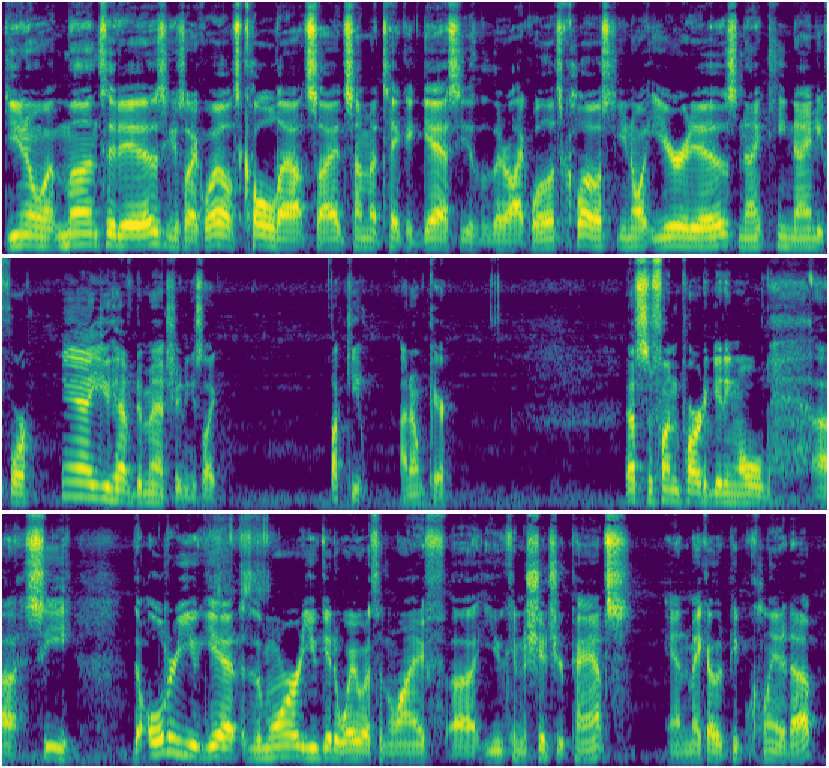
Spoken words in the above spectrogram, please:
Do you know what month it is? He's like, well, it's cold outside, so I'm going to take a guess. They're like, well, it's close. Do you know what year it is? 1994. Yeah, you have dementia. he's like, fuck you. I don't care. That's the fun part of getting old. Uh, see, the older you get, the more you get away with in life. Uh, you can shit your pants and make other people clean it up.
